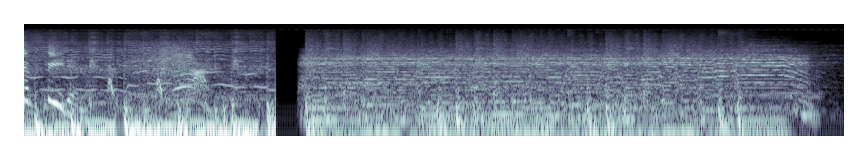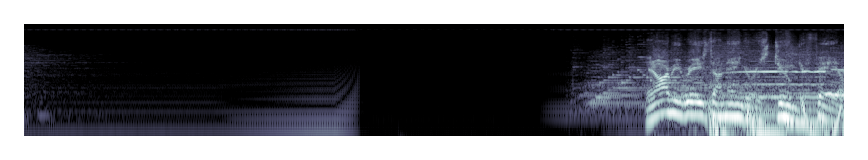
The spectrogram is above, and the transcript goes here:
Defeated! An army raised on anger is doomed to fail.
